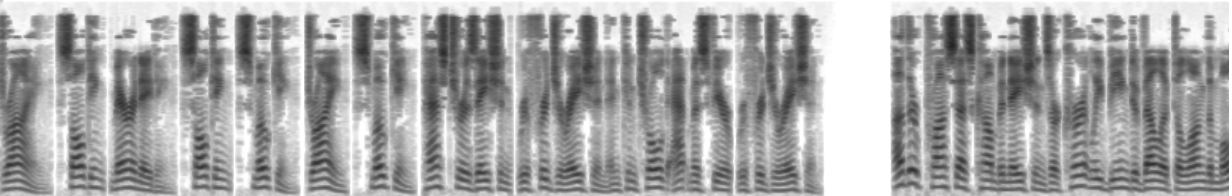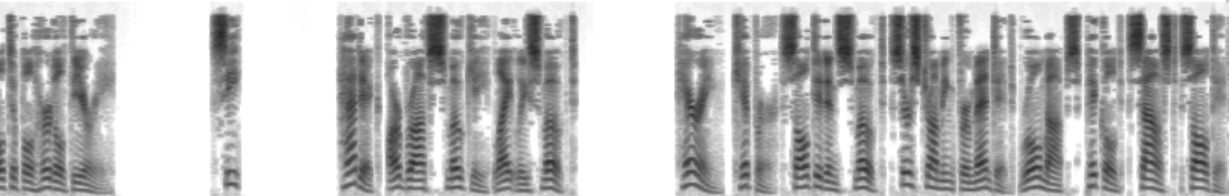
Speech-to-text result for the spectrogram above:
drying, salting, marinating, salting, smoking, drying, smoking, pasteurization, refrigeration and controlled atmosphere, refrigeration. Other process combinations are currently being developed along the multiple hurdle theory. See Haddock, Arbroath smokie lightly smoked. Herring, kipper salted and smoked, surströmming fermented, rollmops pickled, soused salted.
